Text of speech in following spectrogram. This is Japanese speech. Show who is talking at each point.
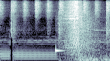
Speaker 1: you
